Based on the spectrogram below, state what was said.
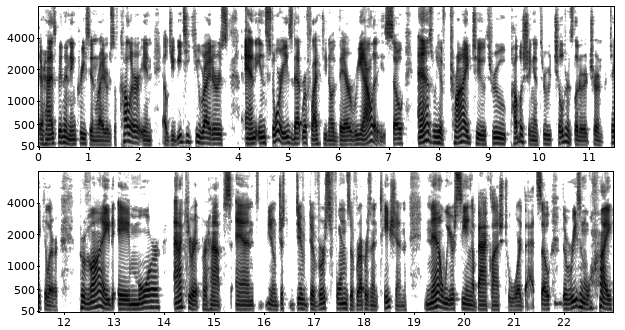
there has been an increase in writers of color, in LGBTQ writers, and in stories that reflect, you know, their realities. So as we have tried to, through publishing and through children's literature in particular, provide a more accurate perhaps and you know just di- diverse forms of representation now we are seeing a backlash toward that so mm-hmm. the reason why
